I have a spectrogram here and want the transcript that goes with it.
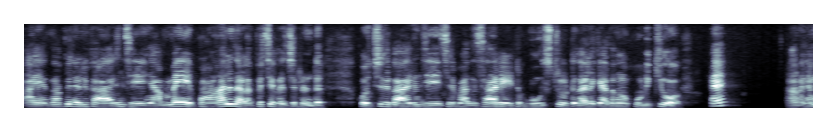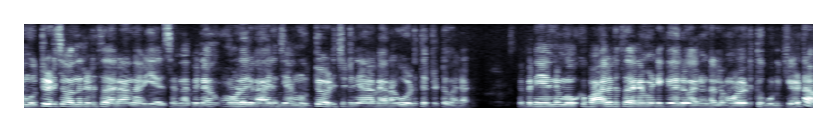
ആ എന്നാ പിന്നെ ഒരു കാര്യം ചെയ്യും. അമ്മയെ പാൽ തിളപ്പിച്ച് വെച്ചിട്ടുണ്ട്. കൊച്ചൊരു കാര്യം ചെയ്യിച്ച് പഞ്ചസാര ഇട്ട് ബൂസ്റ്റ് ഇട്ട് കലക്കി അതങ്ങ് കുടിക്കുവോ? ഏ? ആ ഞാൻ മുറ്റം അടിച്ച് വന്നിട്ട് എടുത്ത് തരാന്നാ വിചാരിച്ചത്. എന്നാ പിന്നെ മോളൊരു കാര്യം ചെയ്യാം. മുറ്റം അടിച്ചിട്ട് ഞാൻ വിറകും എടുത്തിട്ടിട്ട് വരാം. ഇപ്പൊ നീ എന്റെ മോക്ക് പാലെടുത്ത് തരാൻ വേണ്ടി കയറി വരണ്ടല്ലോ. മോൾ എടുത്ത് കുടിക്കുക കേട്ടോ.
